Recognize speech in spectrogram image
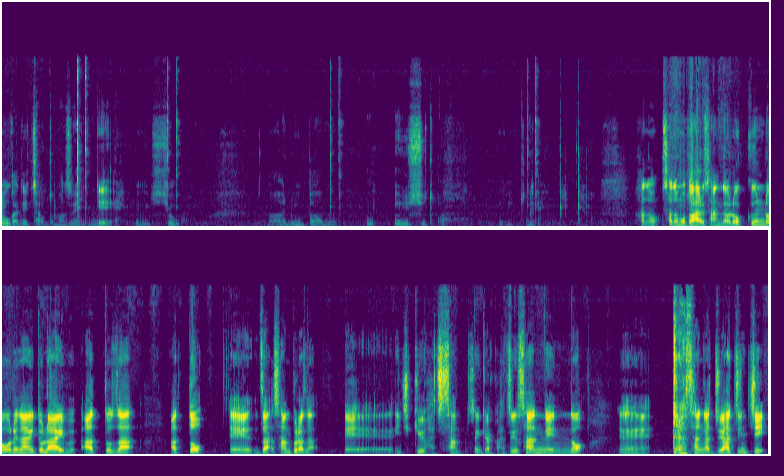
音が出ちゃうとまずいんでよいしょ。アルバムよいしょと。えっ、とねあの佐野元春さんの「ロックンロールナイトライブ」「アットザ」「アット、えー、ザ・サンプラザ」えー、19831983年の、えー、3月18日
